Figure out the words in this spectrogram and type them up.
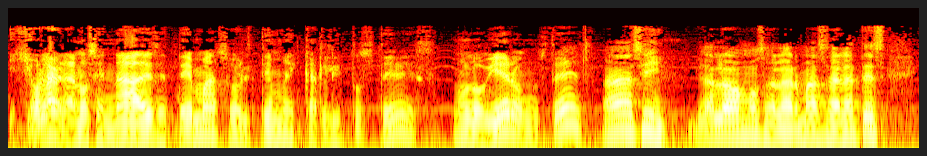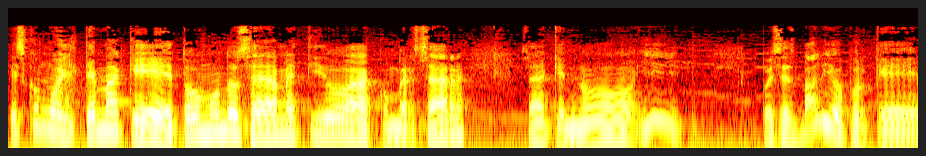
Y yo la verdad no sé nada de ese tema, sobre el tema de Carlitos Tevez. ¿No lo vieron ustedes? Ah, sí, ya lo vamos a hablar más adelante. Es, es como el tema que todo el mundo se ha metido a conversar, o sea, que no... Y pues es válido porque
